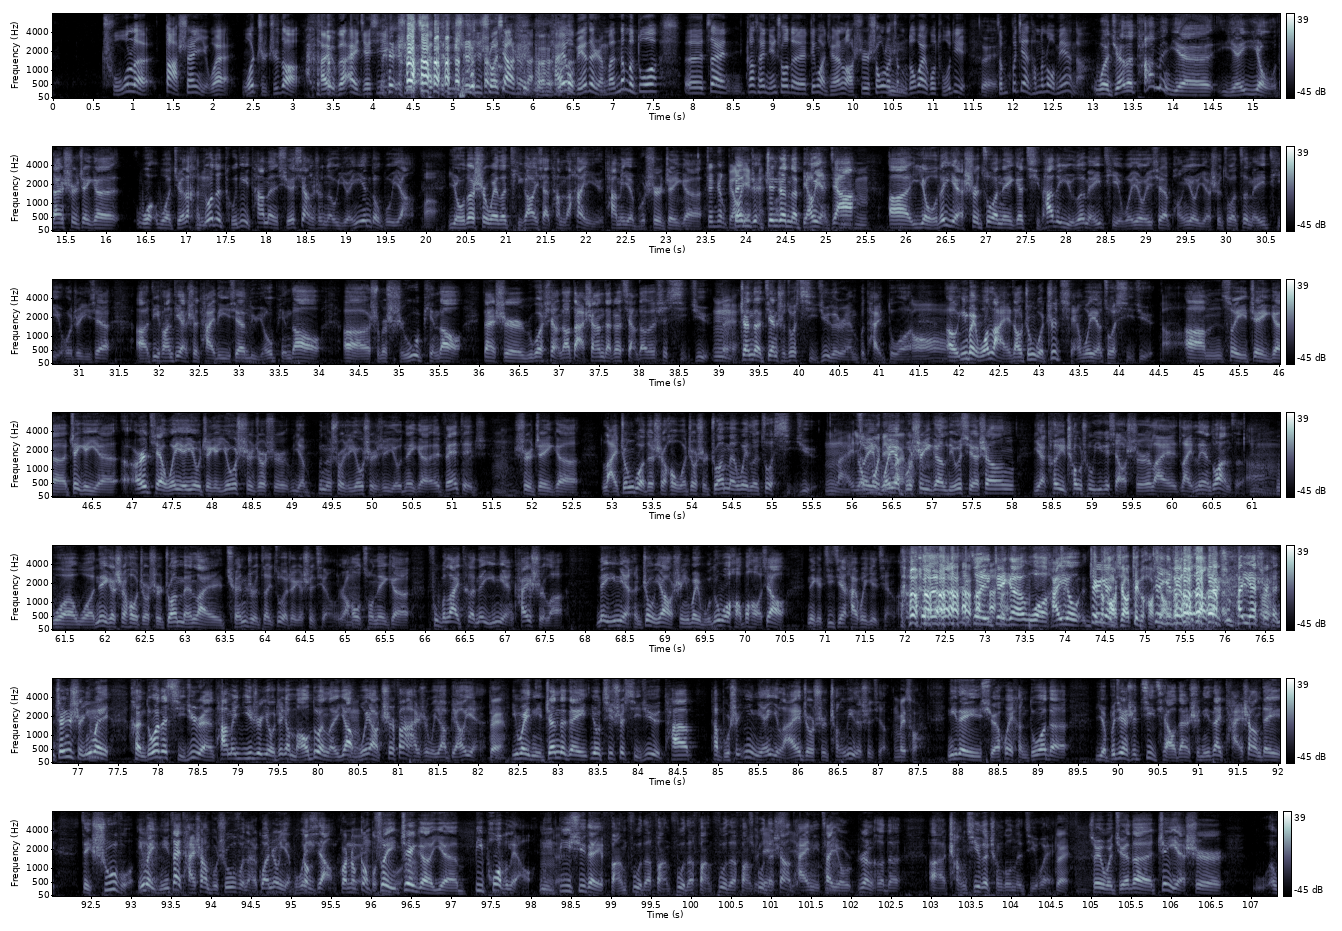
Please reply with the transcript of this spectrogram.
除了大山以外，我只知道还有个艾杰西 是是说相声的，还有别的人吗？那么多，呃，在刚才您说的丁广泉老师收了这么多外国徒弟，对。怎么不见他们露面呢？我觉得他们也也有，但是这个我我觉得很多的徒弟他们学相声的原因都不一样。啊。有的是为了提高一下他们的汉语，他们也不是这个真正表演。真真正的表演家。啊、有的也是做那个其他的娱乐媒体，我有一些朋友也是做自媒体或者一些啊、地方电视台的一些旅游频道，呃，什么食物频道。但是如果想到大山，大家想到的是喜剧，对真的坚持做喜剧的人不太多。哦呃，因为我来到中国之前，我也做喜剧啊啊、嗯所以这个这个也，而且我也有这个优势，就是也不能说是优势，是有那个 advantage，、是这个来中国的时候，我就是专门为了做喜剧，来有所以我也不是一个留学生，也可以抽出一个小时来来练段子。我我那个时候就是专门来全职在做这个事情，然后从那个富布莱特那一年开始了，那一年很重要，是因为无论我好不好笑，那个基金还会给钱了，所以这个我还有 这个好笑这个好笑这个这个好笑，但是它也是很真实，因为很多的喜剧人他们一直有这个矛盾了，要我要吃饭还是我要表演？对。因为你真的得，尤其是喜剧，它它不是一年以来就是成立的事情，没错，你得学会很多的，也不仅是技巧，但是你在台上得得舒服，因为你在台上不舒服呢，观众也不会笑，观众更不舒服所以这个也逼迫不了，你必须得反复的、反复的、反复的、反复的上台，你才有任何的啊、长期的成功的机会。对，所以我觉得这也是呃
